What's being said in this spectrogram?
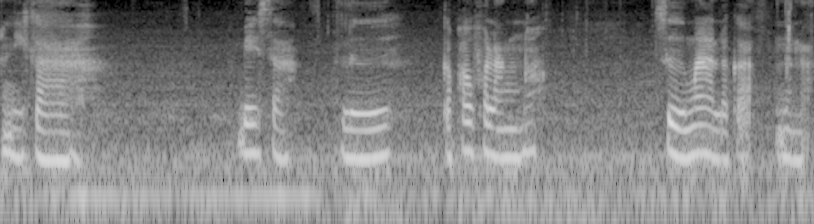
อั นนี้กา เบซาหรือกะเพราฝรั่งเนาะซื้อมาแล้วก็นั่นแหละ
